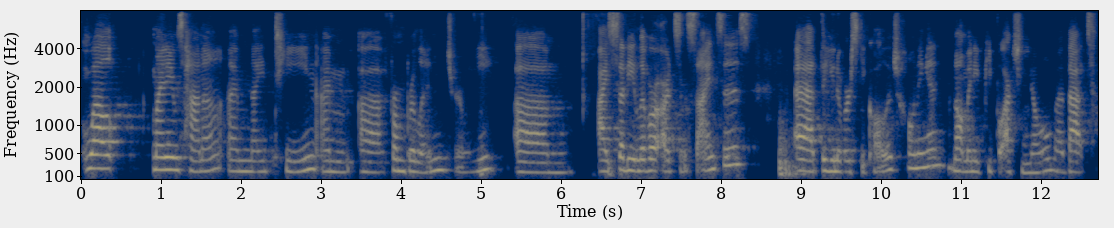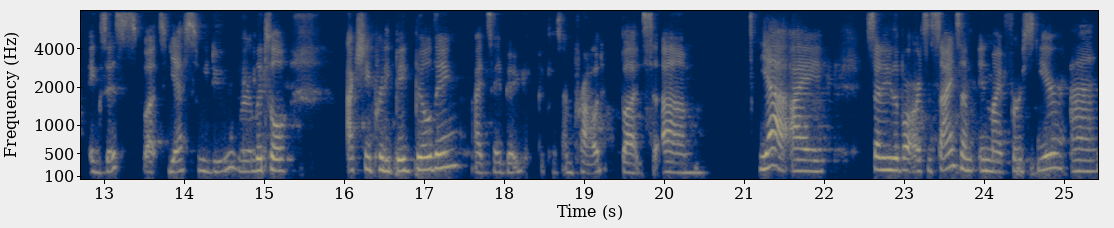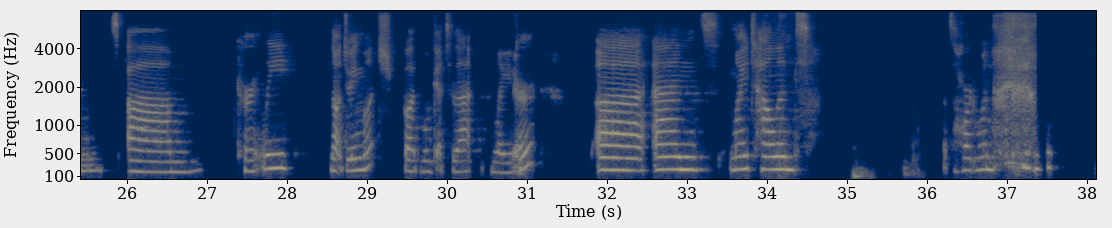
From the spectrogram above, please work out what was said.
well, my name's Hannah. I'm 19. I'm uh, from Berlin, Germany. Um, I study liberal arts and sciences at the University College Groningen. Not many people actually know that that exists, but yes, we do. We're a little, actually, pretty big building. I'd say big because I'm proud. But um, yeah, I study liberal arts and science. I'm in my first year, and um, currently not doing much, but we'll get to that later. Uh, and my talent, that's a hard one.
